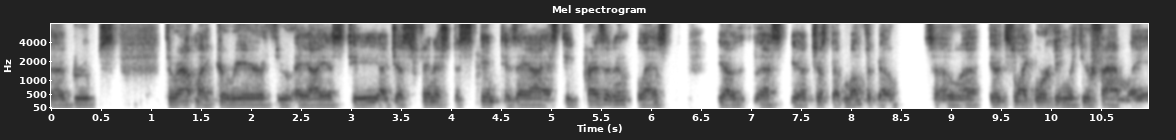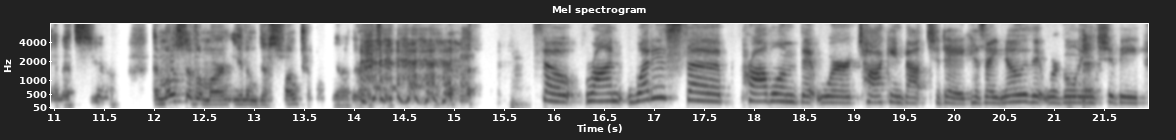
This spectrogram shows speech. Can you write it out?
uh, groups throughout my career through AIST. I just finished a stint as AIST president last, you know, last you know just a month ago. So uh, it's like working with your family, and it's you know, and most of them aren't even dysfunctional. You know, they're actually. So, Ron, what is the problem that we're talking about today? Because I know that we're going okay. to be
